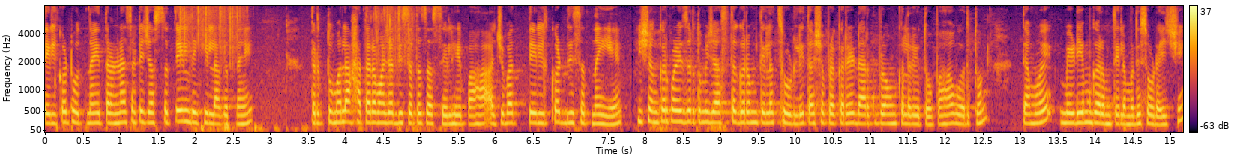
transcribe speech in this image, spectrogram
तेलकट होत नाही. तळण्यासाठी जास्त तेल देखील लागत नाही. तर तुम्हाला हाताला माझ्या दिसतच असेल. हे पहा अजिबात तेलकट दिसत नाही आहे ही शंकरपाळी जर तुम्ही जास्त गरम तेलात सोडली तर अशा प्रकारे डार्क ब्राऊन कलर येतो. पहा वरतून. त्यामुळे मीडियम गरम तेलामध्ये सोडायची.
